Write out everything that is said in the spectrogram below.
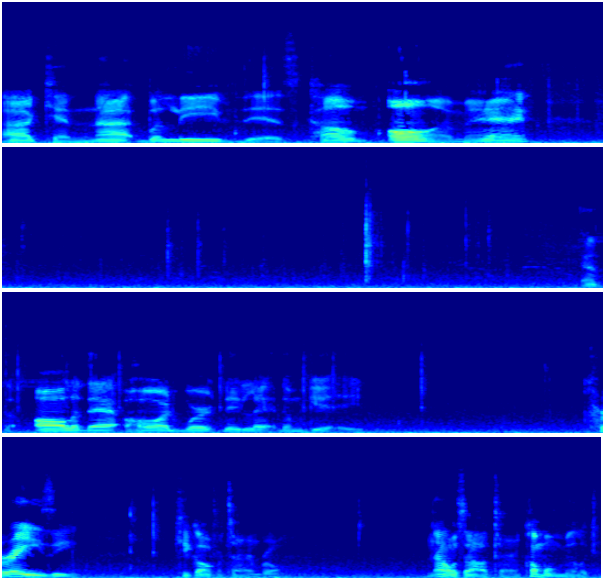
I cannot believe this. Come on, man. After all of that hard work, they let them get a crazy kickoff return, bro. Now it's our turn. Come on, Milliken.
